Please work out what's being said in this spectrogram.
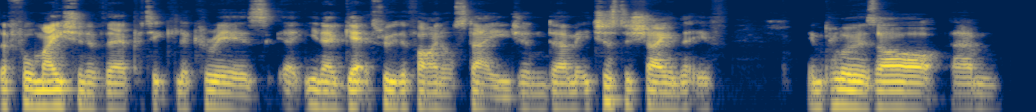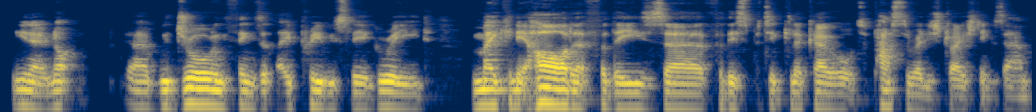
the formation of their particular careers, uh, you know, get through the final stage. And um, it's just a shame that if employers are, um, you know, not uh, withdrawing things that they previously agreed, making it harder for these uh, for this particular cohort to pass the registration exam,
